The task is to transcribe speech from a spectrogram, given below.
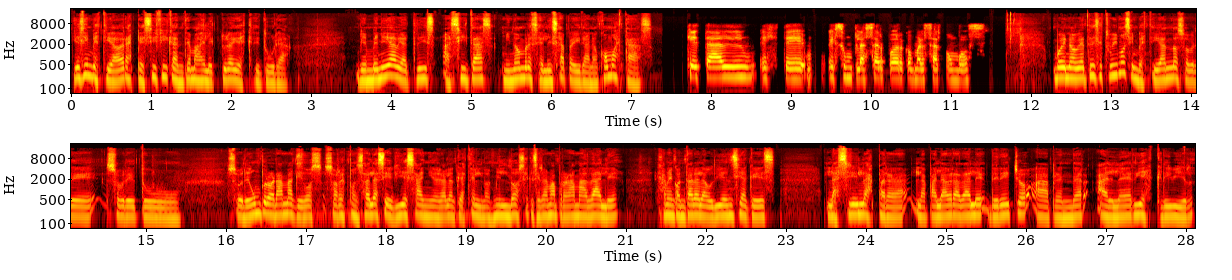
y es investigadora específica en temas de lectura y escritura. Bienvenida Beatriz a Citas. Mi nombre es Elisa Peirano. ¿Cómo estás? ¿Qué tal? Este, es un placer poder conversar con vos. Bueno, Beatriz, estuvimos investigando sobre, sobre tu sobre un programa que vos sos responsable hace 10 años, ya lo creaste en el 2012, que se llama Programa Dale. Déjame contar a la audiencia que es las siglas para la palabra Dale, derecho a aprender a leer y escribir.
